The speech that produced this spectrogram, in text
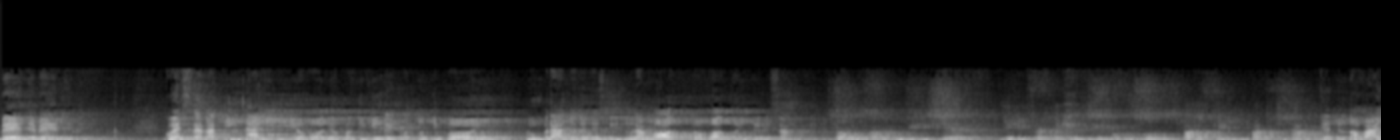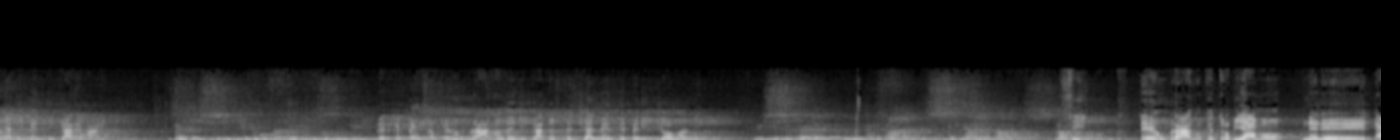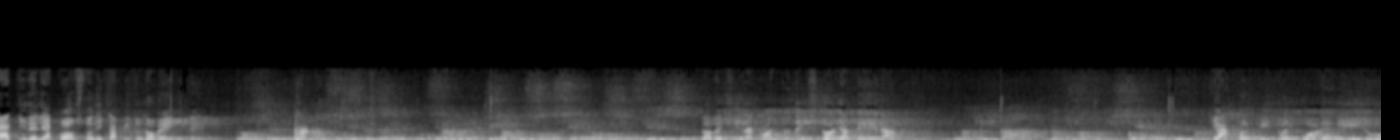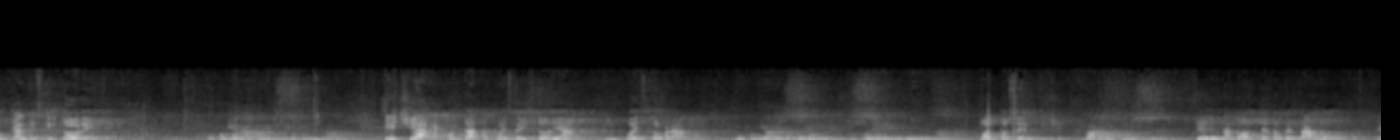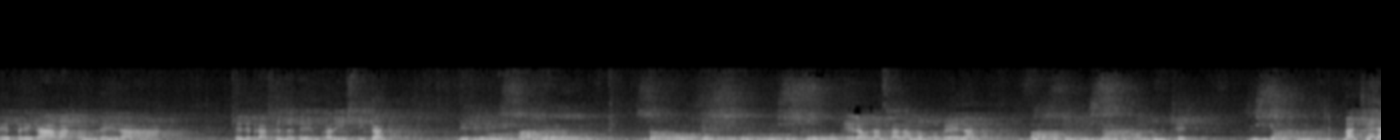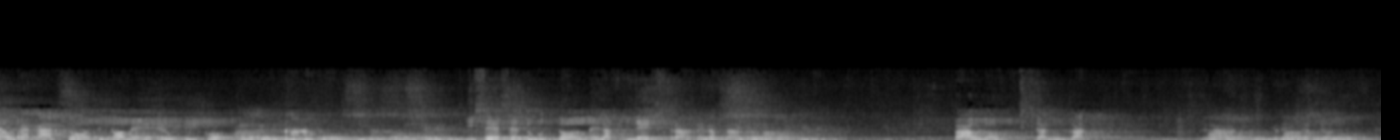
Bene, bene. Questa mattina io voglio condividere con tutti voi un brano della scrittura molto, molto interessante. Che tu non vai a dimenticare mai. Zapomnieli. Perché penso che è un brano dedicato specialmente per i giovani. Dla Sì. È un brano che troviamo negli Atti degli Apostoli, capitolo 20, Proszę, żeby otwieramy dzieje apostolskie, rozdział pierwszy. dove ci racconta una storia vera che ha colpito il cuore di Luca, il scrittore, e ci ha raccontato questa storia in questo brano. Molto semplice. C'era una notte dove Paolo eh, pregava con eh, la celebrazione eucaristica, Jednej nocy Paweł zawołał wcześniej ogłosić słowo. era una sala molto bella, W bardzo pięknej sali, con luce, ze światłem, ma c'era un ragazzo di nome Eutico ale ten chłopiec, który nazywał się Ewy, che si è seduto nella finestra della sala. siedział na oknie. Paolo si è allungato nella Paweł mówił bardzo predicazione.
